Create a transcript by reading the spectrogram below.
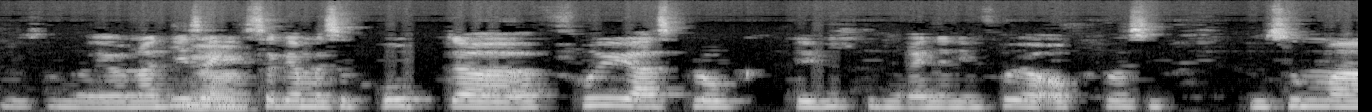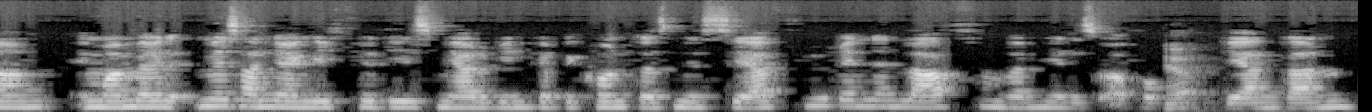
das haben wir ja. Und die ist ja. eigentlich, sag ich mal, so grob der Frühjahrsblock, die wichtigen Rennen im Frühjahr abgeschlossen. Im Sommer, ich meine, wir, wir sind ja eigentlich für das mehr oder weniger bekannt, dass wir sehr viel Rennen laufen, weil wir das einfach ja. gern dann.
